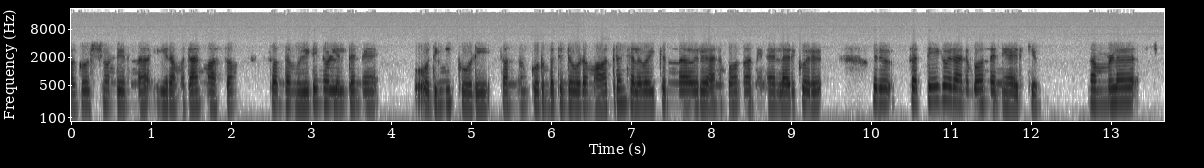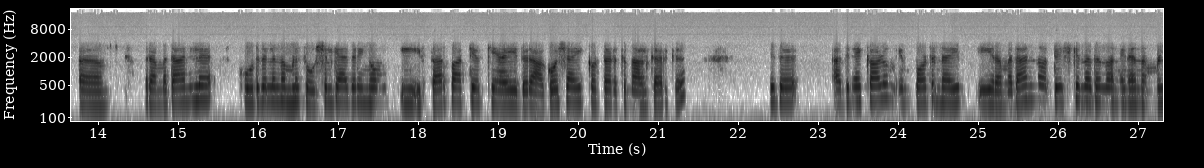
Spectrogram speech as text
ആഘോഷിച്ചുകൊണ്ടിരുന്ന ഈ റമദാൻ മാസം സ്വന്തം വീടിനുള്ളിൽ തന്നെ ഒതുങ്ങിക്കൂടി സ്വന്തം കുടുംബത്തിന്റെ കൂടെ മാത്രം ചെലവഴിക്കുന്ന ഒരു അനുഭവം എന്ന് പറഞ്ഞു കഴിഞ്ഞാൽ എല്ലാവർക്കും ഒരു ഒരു പ്രത്യേക ഒരു അനുഭവം തന്നെയായിരിക്കും. നമ്മൾ റമദാനിൽ കൂടുതലും നമ്മൾ സോഷ്യൽ ഗാദറിങ്ങും ഈ ഇഫ്താർ പാർട്ടിയൊക്കെ ആയി ഇതൊരു ആഘോഷമായി കൊണ്ടു നടക്കുന്ന ആൾക്കാർക്ക് ഇത് അതിനേക്കാളും ഇമ്പോർട്ടന്റ് ആയി ഈ റമദാൻ എന്ന് ഉദ്ദേശിക്കുന്നത് എന്ന് പറഞ്ഞാൽ നമ്മൾ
